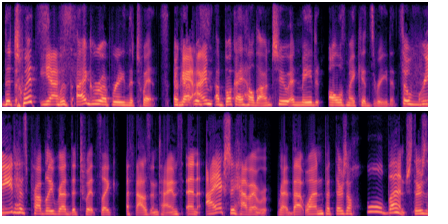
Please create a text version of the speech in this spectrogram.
the Twits. yes. was I grew up reading the Twits. And Okay, that was I'm- a book I held on to and made all of my kids read. At So. Reed has probably read the Twits like a thousand times, and I actually haven't read that one, but there's a whole bunch. There's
